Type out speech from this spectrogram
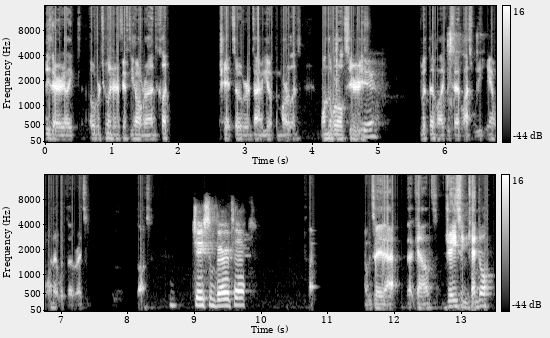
there, like over 250 home runs, clutch hits over in time to get with the Marlins. Won the World Series. Yeah with them, like we said last week, and won it with the Red Sox. Jason Varitek. would say that that counts. Jason Kendall.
